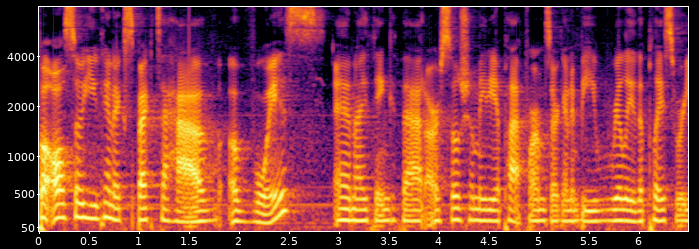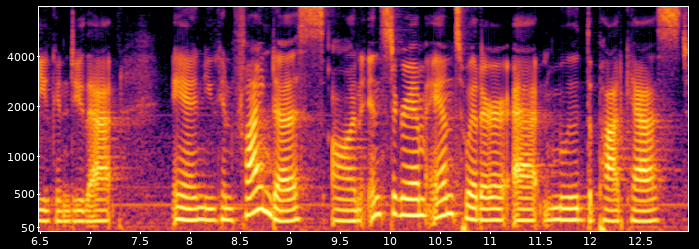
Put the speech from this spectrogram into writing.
but also you can expect to have a voice and i think that our social media platforms are going to be really the place where you can do that and you can find us on instagram and twitter at mood the podcast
